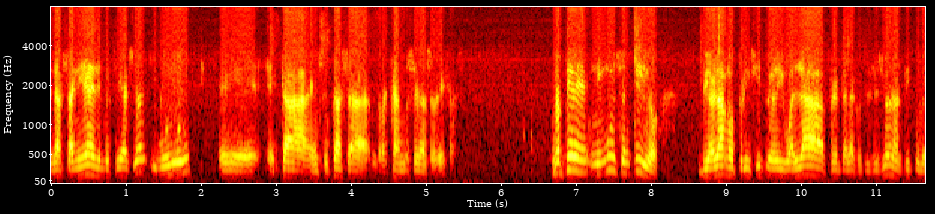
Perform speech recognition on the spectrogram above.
la sanidad de la investigación, y Vudú eh, está en su casa rascándose las orejas. No tiene ningún sentido. Violamos principios de igualdad frente a la Constitución, artículo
